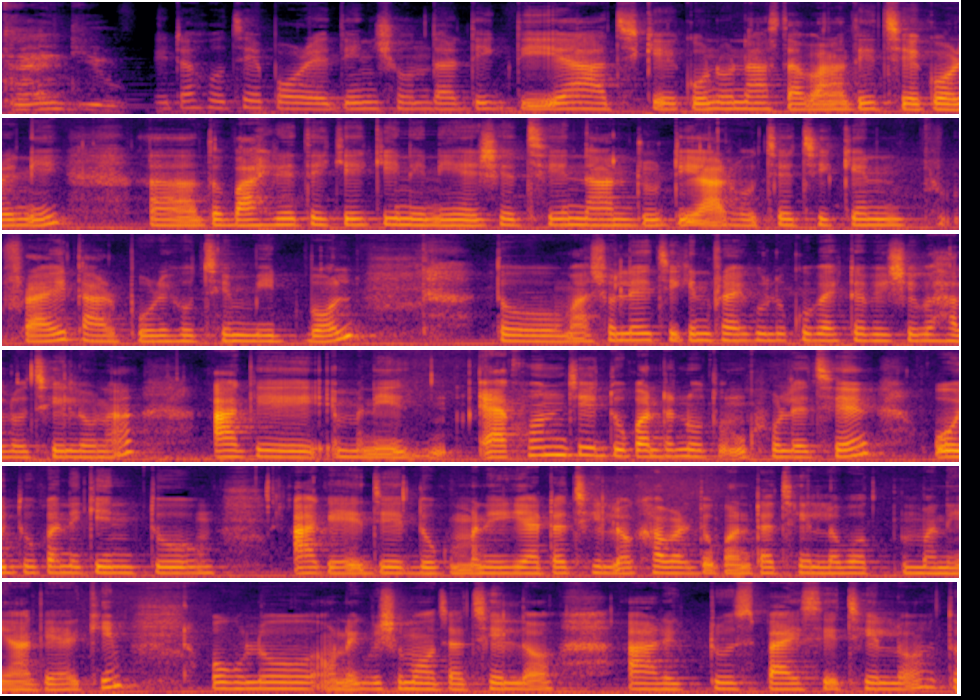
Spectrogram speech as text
থ্যাংক ইউ এটা হচ্ছে পরের দিন সন্ধ্যার দিক দিয়ে আজকে কোনো নাস্তা বানাতে ইচ্ছে করেনি। তো বাইরে থেকে কিনে নিয়ে এসেছি নান রুটি আর হচ্ছে চিকেন ফ্রাই, তারপরে হচ্ছে মিট বল তো আসলে চিকেন ফ্রাইগুলো খুব একটা বেশি ভালো ছিল না। আগে মানে এখন যে দোকানটা নতুন খুলেছে, ওই দোকানে কিন্তু আগে যে মানে ইয়াটা ছিল, খাবার দোকানটা ছিল মানে আগে আর কি ওগুলো অনেক বেশি মজা ছিল আর একটু স্পাইসি ছিল। তো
